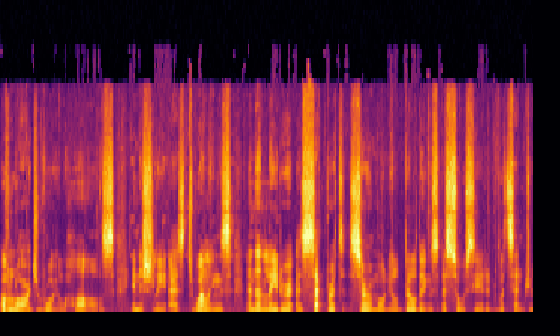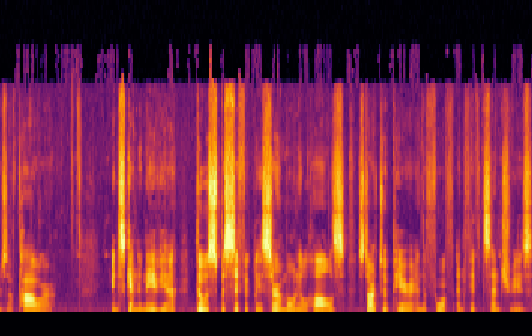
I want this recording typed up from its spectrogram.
of large royal halls, initially as dwellings and then later as separate ceremonial buildings associated with centers of power. In Scandinavia, those specifically ceremonial halls start to appear in the 4th and 5th centuries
